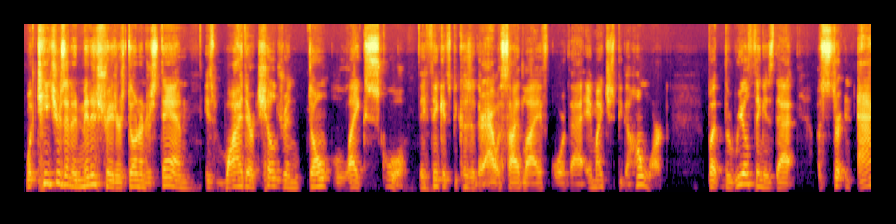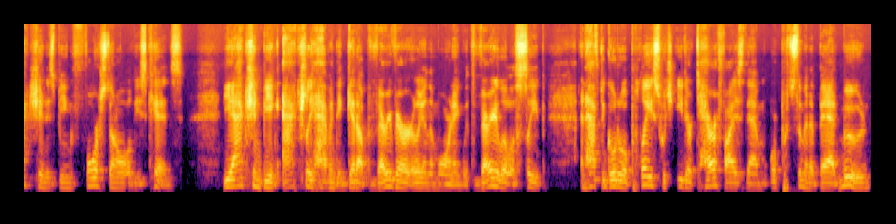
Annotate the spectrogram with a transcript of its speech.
What teachers and administrators don't understand is why their children don't like school. They think it's because of their outside life or that it might just be the homework. But the real thing is that a certain action is being forced on all of these kids. The action being actually having to get up very, very early in the morning with very little sleep and have to go to a place which either terrifies them or puts them in a bad mood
